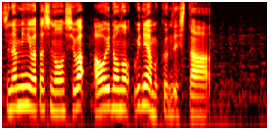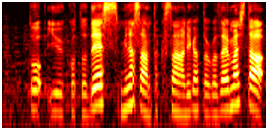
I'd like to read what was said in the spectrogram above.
ちなみに私の推しは青色のウィリアムくんでした。ということです。皆さんたくさんありがとうございました、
